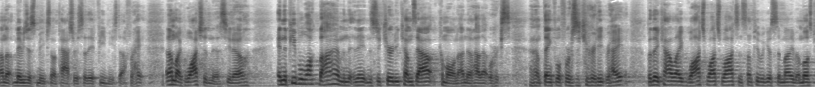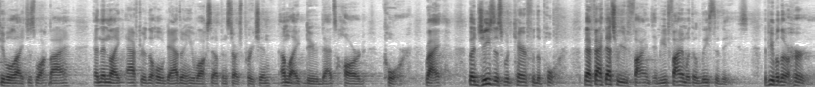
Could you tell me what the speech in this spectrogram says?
I don't know, maybe just me because I'm a pastor, so they feed me stuff, right? And I'm like watching this, you know? And the people walk by him and the, the security comes out. Come on, I know how that works. And I'm thankful for security, right? But they kind of like watch, watch, watch, and some people give some money, but most people like just walk by. And then, like, after the whole gathering, he walks up and starts preaching. I'm like, dude, that's hardcore, right? But Jesus would care for the poor. Matter of fact, that's where you'd find him. You'd find him with the least of these the people that are hurting,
